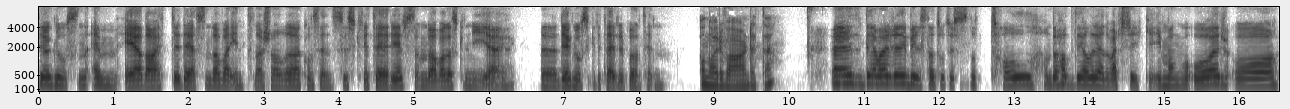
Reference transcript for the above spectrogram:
diagnosen ME da etter det som da var internasjonale konsensuskriterier, som da var ganske nye uh, diagnosekriterier på den tiden. Og når var dette? Uh, det var i begynnelsen av 2012, og da hadde de allerede vært syke i mange år, og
